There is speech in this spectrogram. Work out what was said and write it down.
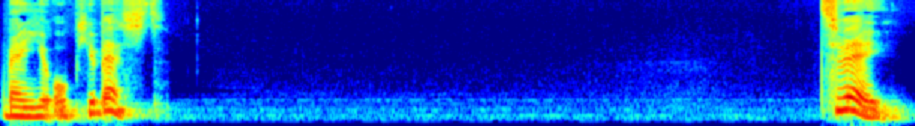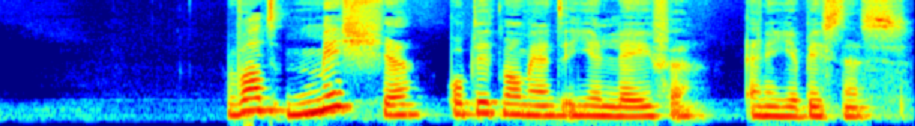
ben je op je best? 2. Wat mis je op dit moment in je leven en in je business?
